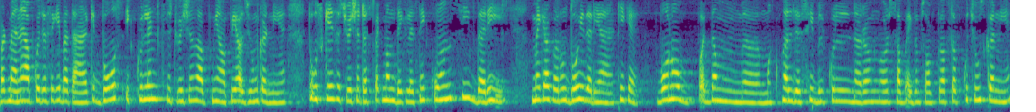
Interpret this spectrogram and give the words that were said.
बट मैंने आपको जैसे कि बताया कि दो इक्वलेंट सिचुएशंस आपको यहाँ पे अज्यूम करनी है। तो उसके सिचुएशन रेस्पेक्ट में हम देख लेते हैं कौन सी दरी, मैं क्या करूँ, दो ही दरियाँ हैं, ठीक है? दोनों एकदम मखमल जैसी, बिल्कुल नरम और सब एकदम सॉफ्ट आप तो आपको चूज़ करनी है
